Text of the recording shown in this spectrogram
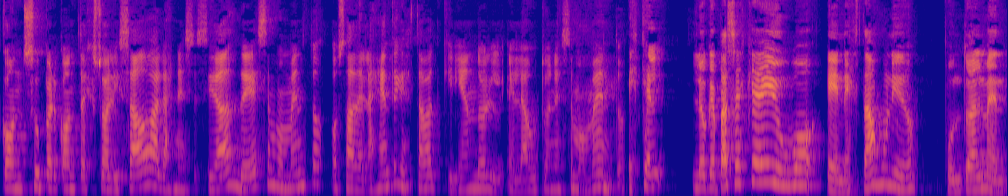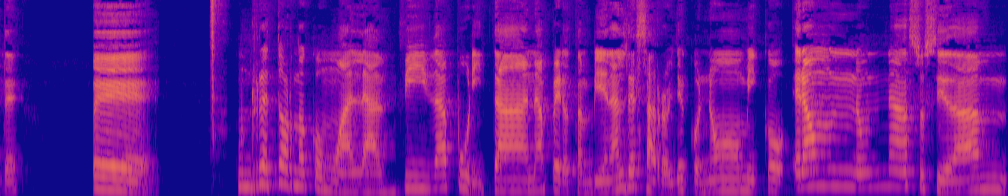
con, súper contextualizado a las necesidades de ese momento, o sea, de la gente que estaba adquiriendo el, el auto en ese momento. Es que el- lo que pasa es que ahí hubo en Estados Unidos, puntualmente, eh, un retorno como a la vida puritana, pero también al desarrollo económico. Era un- una sociedad mm,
